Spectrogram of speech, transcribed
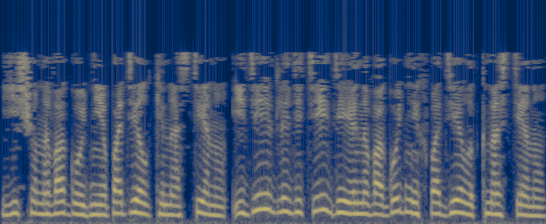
Еще новогодние поделки на стену, идеи для детей, идея новогодних поделок на стену.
